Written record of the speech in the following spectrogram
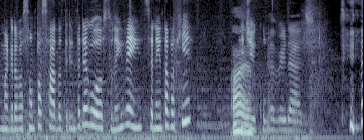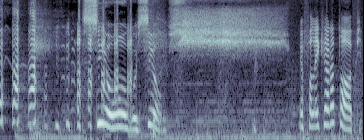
na gravação passada, 30 de agosto, nem vem. Você nem tava aqui? Ah, é. Ridículo. É verdade. Chiu, Hugo, chiu. Eu falei que eu era top.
